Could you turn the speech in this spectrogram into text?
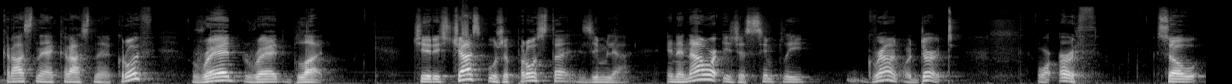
красная красная кровь, red red blood. Через час уже просто земля. In an hour is just simply ground or dirt or earth. So,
